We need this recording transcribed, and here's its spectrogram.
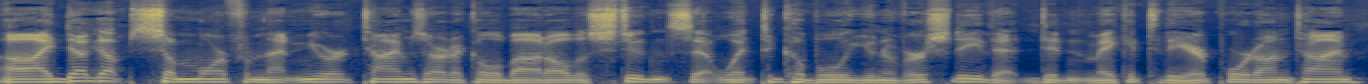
Uh, I dug up some more from that New York Times article about all the students that went to Kabul University that didn't make it to the airport on time.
